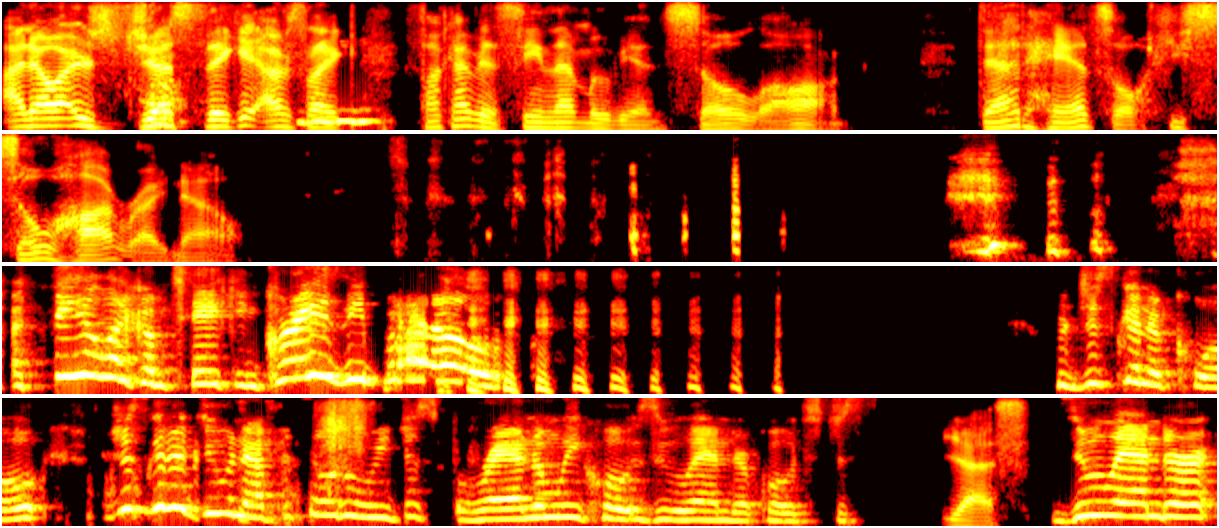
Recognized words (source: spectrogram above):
I know. I was oh. just oh. thinking. I was like, "Fuck! I haven't seen that movie in so long." That Hansel, he's so hot right now. I feel like I'm taking crazy pills. we're just gonna quote. We're just gonna do an episode where we just randomly quote Zoolander quotes. Just yes, Zoolander,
